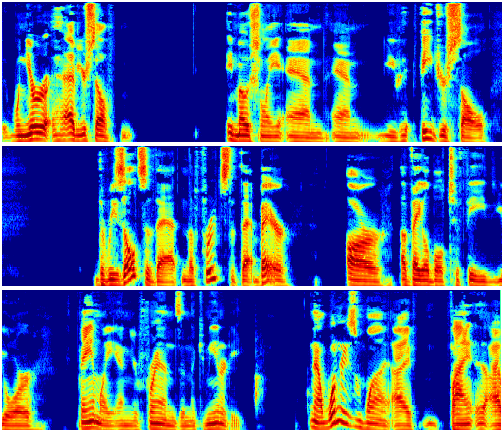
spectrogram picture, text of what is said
when you're have yourself emotionally and and you feed your soul the results of that and the fruits that that bear are available to feed your family and your friends and the community now, one reason why I find I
